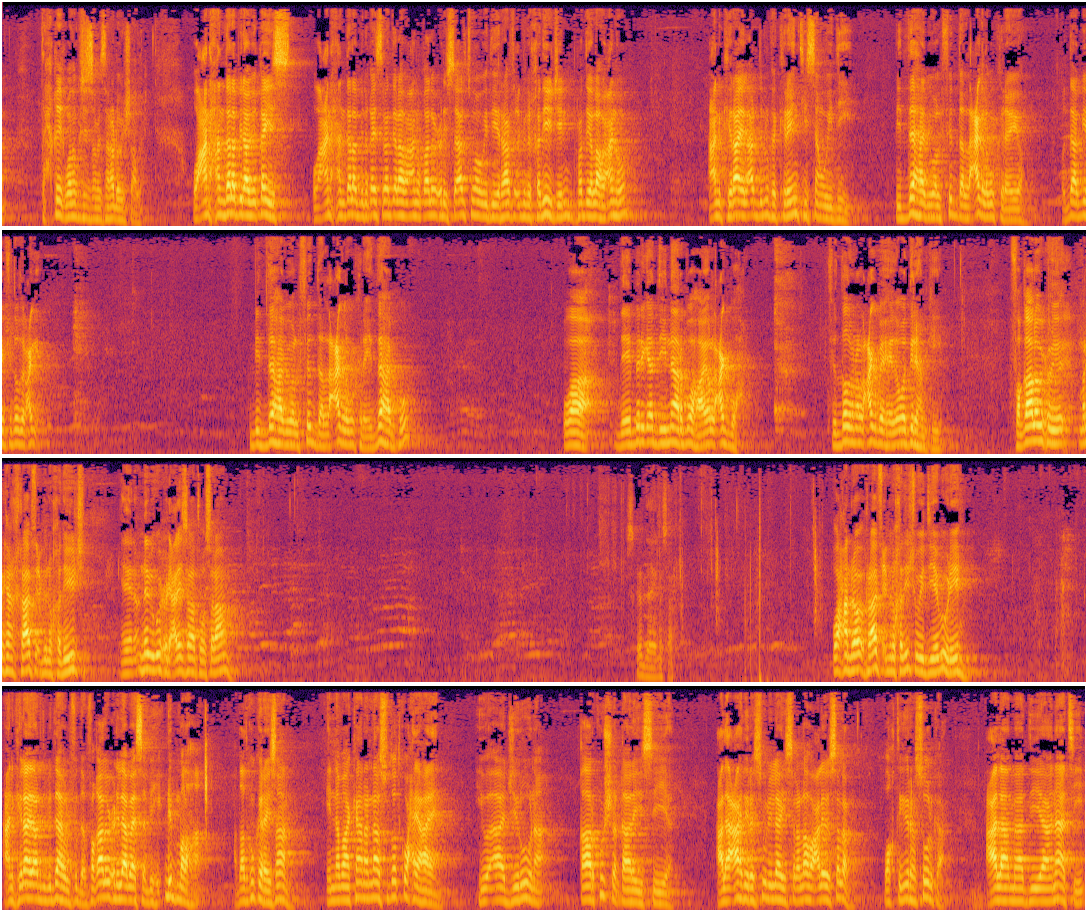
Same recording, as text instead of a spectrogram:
taxqiiq badan ku sii samaysana dhow insha allah wa can xandala bin abi qays wa can xandala bin qays radi allahu canhu qala saaltu waan weydiiyey raafic bn khadiijin radi allahu canhu can kiraai lardi dhulka kirayntiisaan weydiiyey. Bidahabi walfida lacag lagu kireeyo. Oo dahabki fidadu bidahabi walfida lacag lagu kireeyo dahabku waa dee berigaa dinaar buu ahaayo lacag bu ahaa fidaduna lacag bay ahayd oo waa dirhamkii faqaala wuxuu yihi markaa raafic binu khadiij nebigu wuxu uhi alayh isalaatu wasalaam waxaan raafic ibnu khadiij weydiiyey bu ihi can kilaahi ardi bidahab lfida faqala wuxu uhi laa basa bihi. Dhib ma laha. Haddaad ku kiraysaan inamaa kaana annaasu dadku waxay ahaayeen yu'aajiruuna qaar ku shaqaalaysiiya calaa cahdi rasuuli llahi sala allahu alayh wasalam waqtigii rasuulka calaa maadiyaanaati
